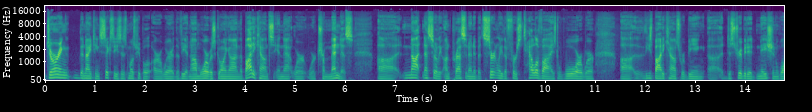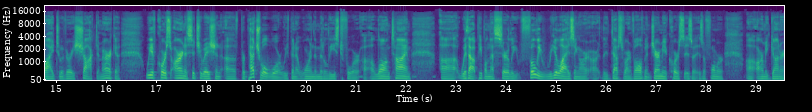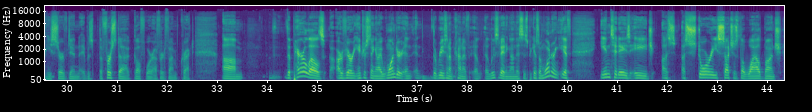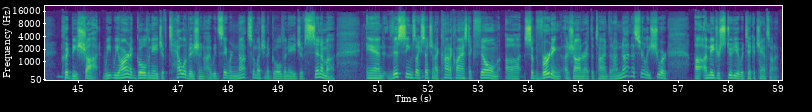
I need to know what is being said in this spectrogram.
during the 1960s, as most people are aware, the Vietnam War was going on, and the body counts in that were were tremendous. Uh, not necessarily unprecedented, but certainly the first televised war where uh, these body counts were being uh, distributed nationwide to a very shocked America. We, of course, are in a situation of perpetual war. We've been at war in the Middle East for a, a long time. Uh, without people necessarily fully realizing our, our, the depths of our involvement. Jeremy, of course, is a, is a former uh, Army gunner. He served in it was the first uh, Gulf War effort, if I'm correct. Um, the parallels are very interesting, and I wonder. And, and, the reason I'm kind of elucidating on this is because I'm wondering if, in today's age, a, a, story such as The Wild Bunch could be shot. We we are in a golden age of television. I would say we're not so much in a golden age of cinema. And this seems like such an iconoclastic film, uh, subverting a genre at the time that I'm not necessarily sure uh, a major studio would take a chance on it.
